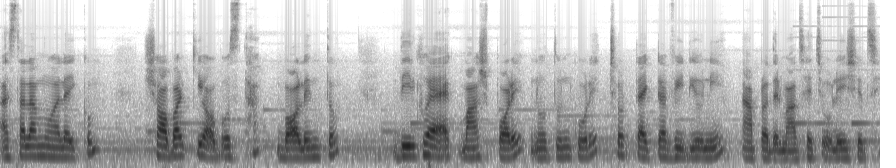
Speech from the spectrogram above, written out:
আসসালামু আলাইকুম। সবার কি অবস্থা বলেন তো? দীর্ঘ এক মাস পরে নতুন করে ছোট্ট একটা ভিডিও নিয়ে আপনাদের মাঝে চলে এসেছি।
